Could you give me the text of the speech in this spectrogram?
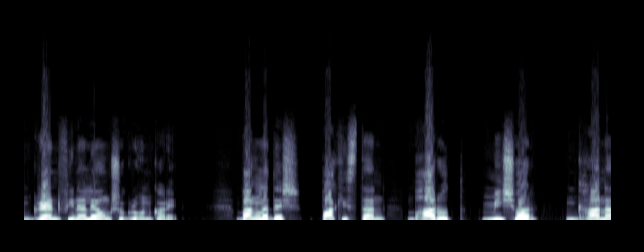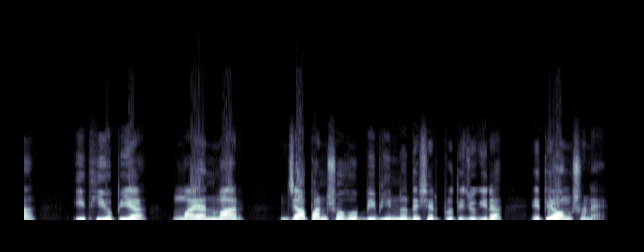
গ্র্যান্ড ফিনালে অংশগ্রহণ করে। বাংলাদেশ, পাকিস্তান, ভারত, মিশর, ঘানা, ইথিওপিয়া, মায়ানমার জাপানসহ বিভিন্ন দেশের প্রতিযোগীরা এতে অংশ নেয়।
